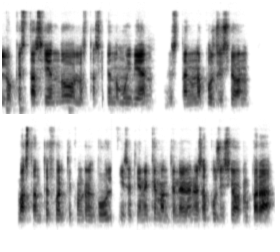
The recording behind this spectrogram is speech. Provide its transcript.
lo que está haciendo lo está haciendo muy bien, está en una posición bastante fuerte con Red Bull y se tiene que mantener en esa posición para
